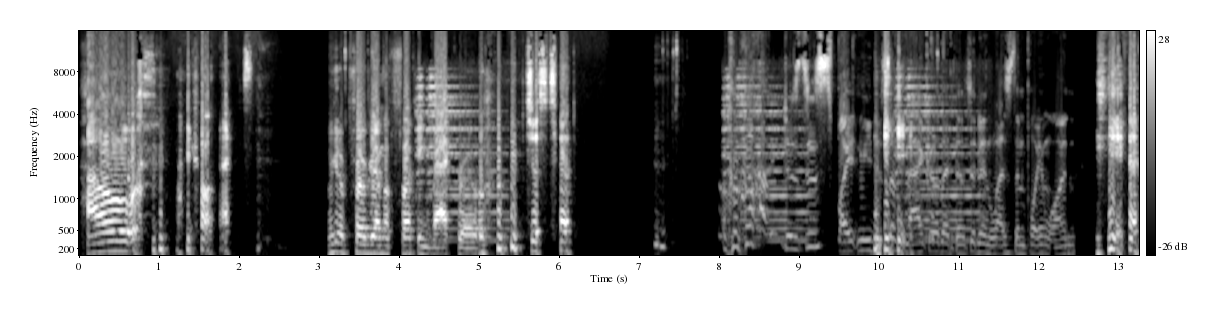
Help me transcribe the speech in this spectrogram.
How? my God. We're gonna program a fucking macro just to. just to spite me, just a macro that does it in less than 0.1. yeah.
